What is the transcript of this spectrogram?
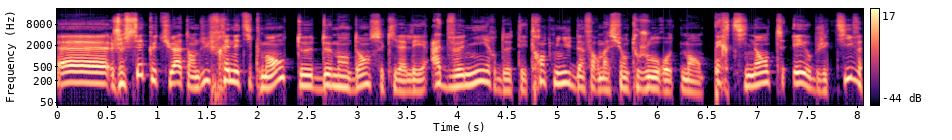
Euh, je sais que tu as attendu frénétiquement, te demandant ce qu'il allait advenir de tes 30 minutes d'information toujours hautement pertinentes et objectives.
